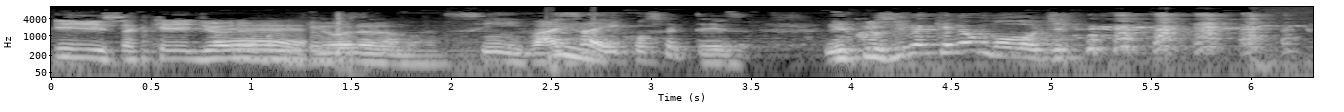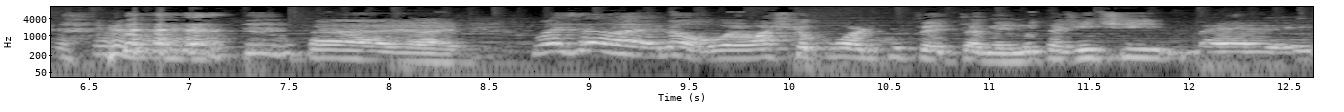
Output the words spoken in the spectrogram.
Isso, aquele de orama. É. Diorama. Sim, vai sair, com certeza. Inclusive aquele é o molde. ai, ai. Mas é, não, eu acho que eu concordo com o Pedro também. Muita gente é,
